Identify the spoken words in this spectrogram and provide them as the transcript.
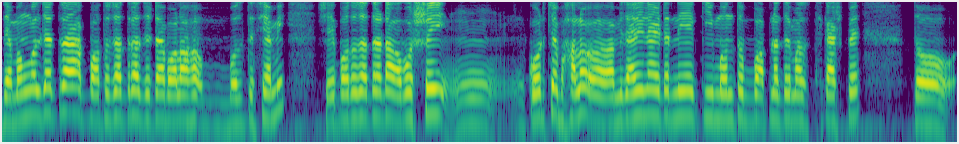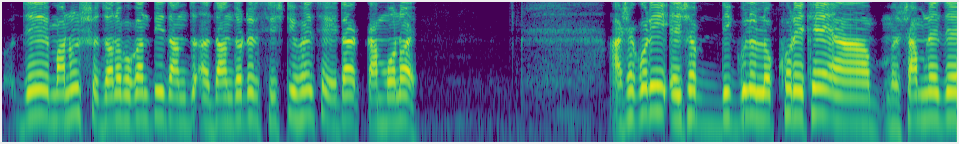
দেমঙ্গলযাত্রা পথযাত্রা যেটা বলা বলতেছি আমি, সেই পথযাত্রাটা অবশ্যই করছে ভালো আমি জানি না এটা নিয়ে কি মন্তব্য আপনাদের মাঝ থেকে আসবে। তো যে মানুষ জনভোগান্তি, যানজ- যানজটের সৃষ্টি হয়েছে এটা কাম্য নয়। আশা করি এইসব দিকগুলো লক্ষ্য রেখে সামনে যে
